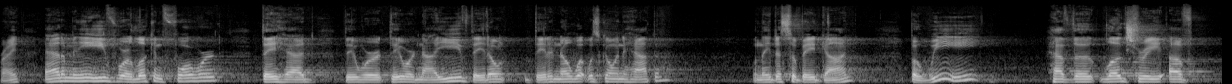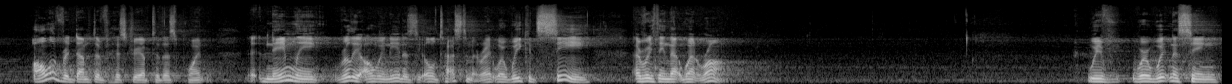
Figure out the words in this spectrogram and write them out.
right? Adam and Eve were looking forward. They had they were they were naive. They don't they didn't know what was going to happen when they disobeyed God. But we have the luxury of all of redemptive history up to this point. Namely, really all we need is the Old Testament, right? Where we could see everything that went wrong. We've, we're witnessing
